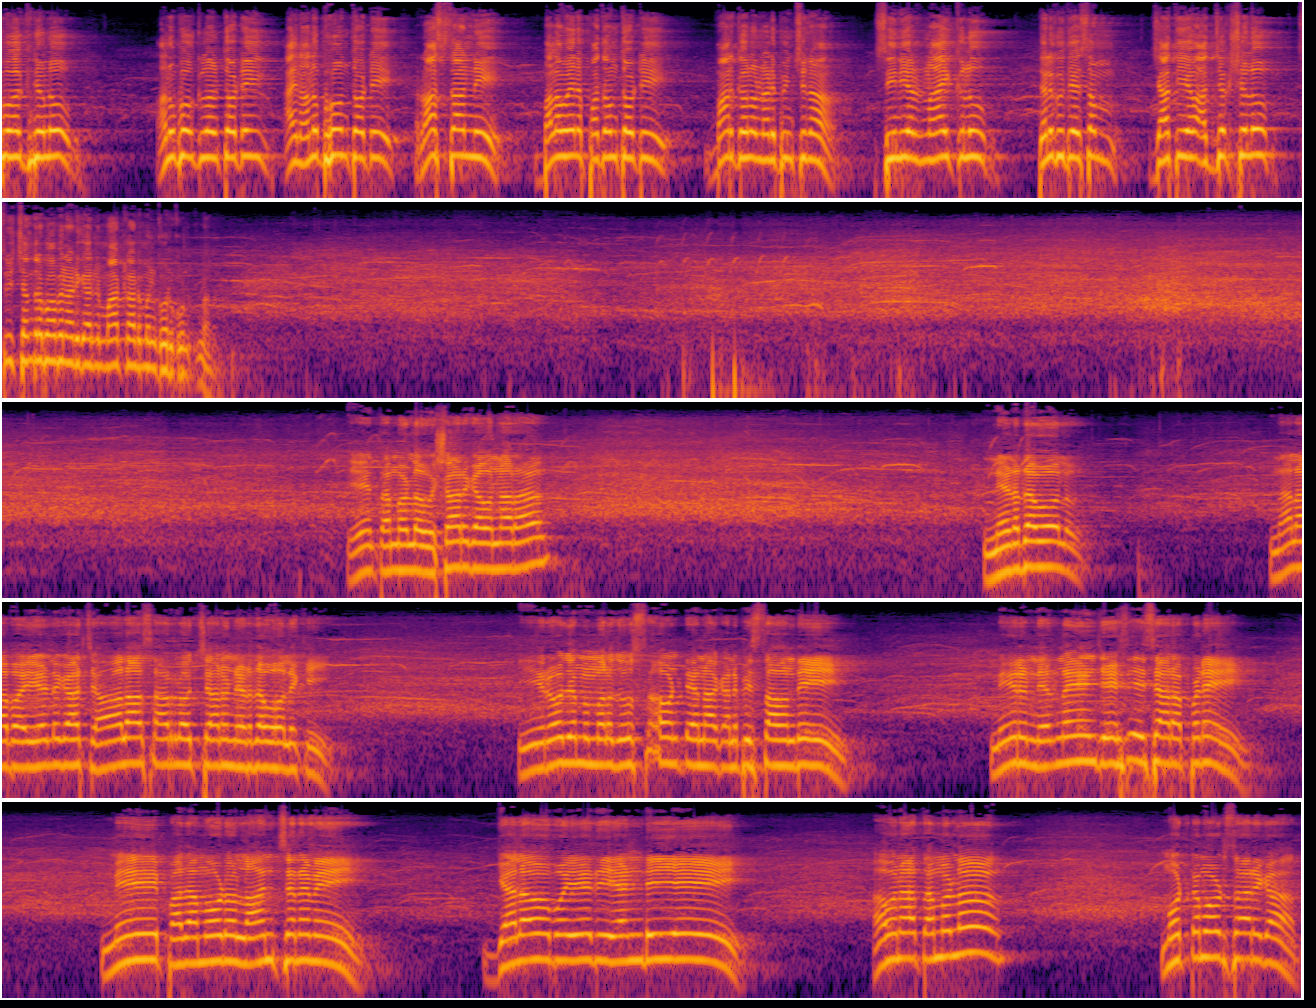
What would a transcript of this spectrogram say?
అనుభవజ్ఞులు అనుభవజ్ఞులతోటి ఆయన అనుభవంతో రాష్ట్రాన్ని బలమైన పదంతో మార్గంలో నడిపించిన సీనియర్ నాయకులు తెలుగుదేశం జాతీయ అధ్యక్షులు శ్రీ చంద్రబాబు నాయుడు గారిని మాట్లాడమని కోరుకుంటున్నాను. ఏం తమ్ముళ్ళు హుషారుగా ఉన్నారా? నిడదవోలు. నలభై ఏళ్ళుగా చాలా సార్లు వచ్చాను నిడదవోలకి. ఈరోజు మిమ్మల్ని చూస్తూ ఉంటే నాకు అనిపిస్తూ ఉంది. మీరు నిర్ణయం చేసేసారు అప్పుడే మే పదమూడు లాంఛనమే. గెలవబోయేది ఎన్డీఏ అవునా తమ్ముళ్ళు? మొట్టమొదటిసారిగా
